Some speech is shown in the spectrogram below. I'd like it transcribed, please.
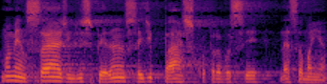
uma mensagem de esperança e de Páscoa para você nessa manhã.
